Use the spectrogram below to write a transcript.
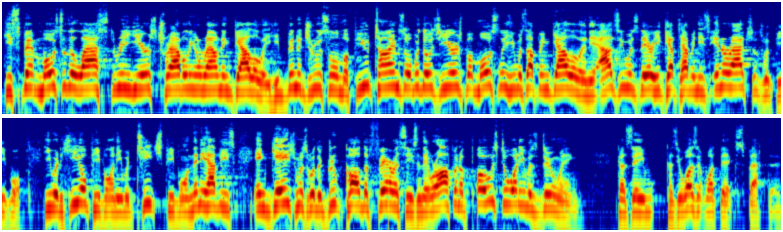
He spent most of the last three years traveling around in Galilee. He'd been to Jerusalem a few times over those years, but mostly he was up in Galilee. And as he was there, he kept having these interactions with people. He would heal people and he would teach people. And then he'd have these engagements with a group called the Pharisees, and they were often opposed to what he was doing because he wasn't what they expected.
